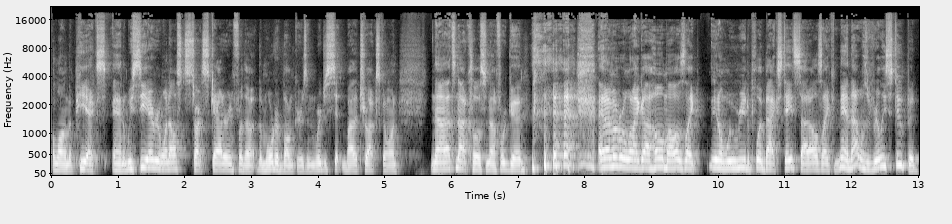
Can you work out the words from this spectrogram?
along the PX, and we see everyone else start scattering for the the mortar bunkers, and we're just sitting by the trucks going. No, nah, that's not close enough. We're good. and I remember when I got home, I was like, you know, we redeployed back stateside. I was like, man, that was really stupid.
